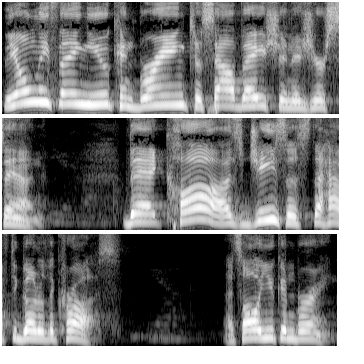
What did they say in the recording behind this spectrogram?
the only thing you can bring to salvation is your sin that caused Jesus to have to go to the cross. That's all you can bring.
